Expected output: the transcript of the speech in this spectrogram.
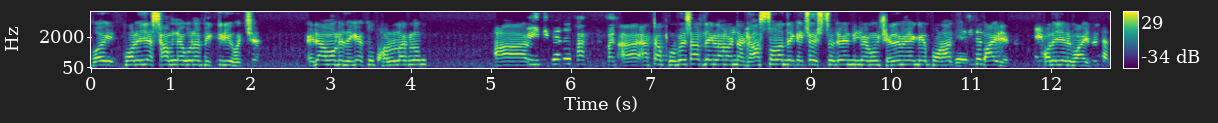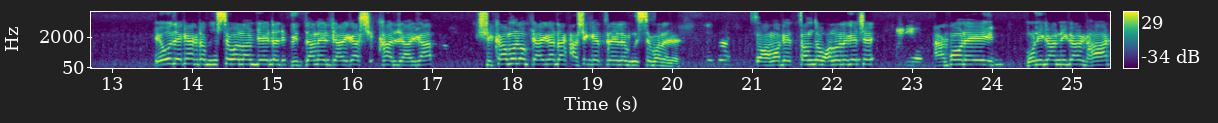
ওই কলেজের সামনে ওগুলো বিক্রি হচ্ছে। এটা আমাকে দেখে খুব ভালো লাগল। আর একটা প্রফেসর দেখলাম একটা গাছতলাতে কিছু স্টুডেন্ট এবং ছেলে মেয়েকে পড়াচ্ছে বাইরে কলেজের বাইরে। এও দেখে একটা বুঝতে পারলাম যে এটা যে বিজ্ঞানের জায়গা শিক্ষার জায়গা শিক্ষামূলক জায়গাটা কাশি ক্ষেত্রে এলে বুঝতে পারা যায়। তো আমাকে অত্যন্ত ভালো লেগেছে। এখন এই মণিকর্ণিকার ঘাট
